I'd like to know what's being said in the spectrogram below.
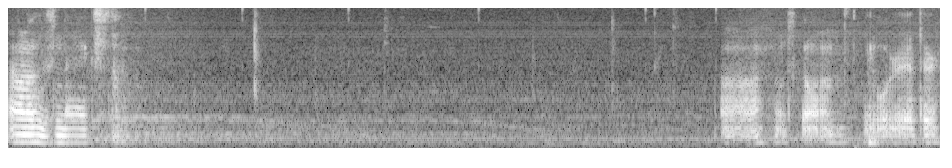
I don't know who's next. Uh, let's go on the order that they're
